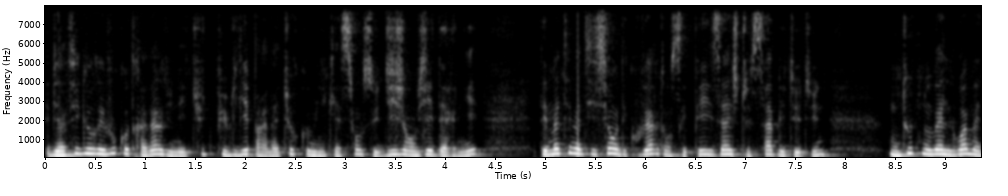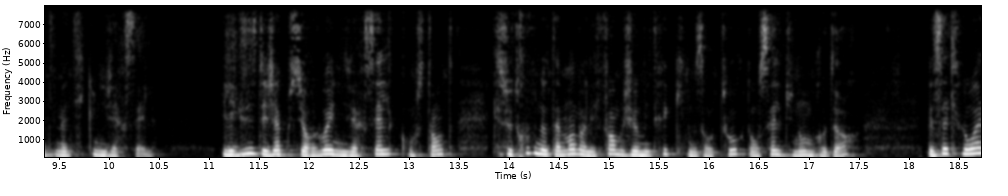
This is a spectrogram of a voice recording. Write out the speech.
Eh bien, figurez-vous qu'au travers d'une étude publiée par Nature Communication ce 10 janvier dernier, des mathématiciens ont découvert dans ces paysages de sable et de dunes une toute nouvelle loi mathématique universelle. Il existe déjà plusieurs lois universelles constantes qui se trouvent notamment dans les formes géométriques qui nous entourent, dont celle du nombre d'or, mais cette loi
